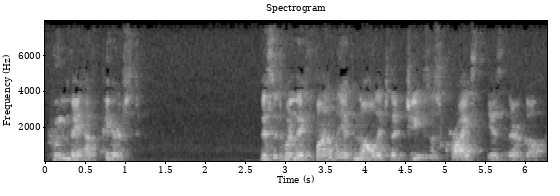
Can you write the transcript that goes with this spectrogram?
whom they have pierced. This is when they finally acknowledge that Jesus Christ is their God.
